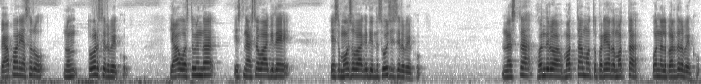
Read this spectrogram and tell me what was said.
ವ್ಯಾಪಾರ ಹೆಸರು ನನ್ ತೋರಿಸಿರಬೇಕು. ಯಾವ ವಸ್ತುವಿಂದ ಎಷ್ಟು ನಷ್ಟವಾಗಿದೆ, ಎಷ್ಟು ಮೋಸವಾಗಿದೆ ಎಂದು ಸೂಚಿಸಿರಬೇಕು. ನಷ್ಟ ಹೊಂದಿರುವ ಮೊತ್ತ ಮತ್ತು ಪರಿಹಾರದ ಮೊತ್ತವನ್ನೆಲ್ಲ ಬರೆದಿರಬೇಕು.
